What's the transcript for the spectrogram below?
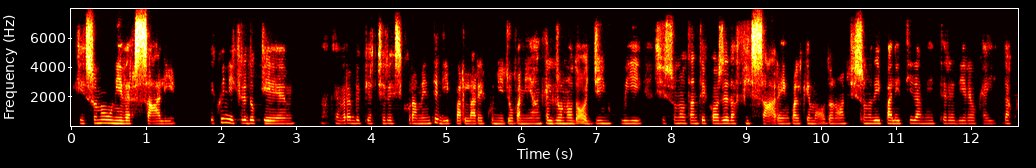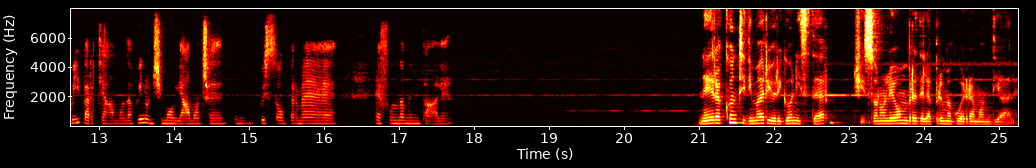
che sono universali e quindi credo che che avrebbe piacere sicuramente di parlare con i giovani anche al giorno d'oggi in cui ci sono tante cose da fissare in qualche modo, no? ci sono dei paletti da mettere e dire ok, da qui partiamo, da qui non ci muoviamo, cioè, questo per me è fondamentale. Nei racconti di Mario Rigoni Stern ci sono le ombre della Prima Guerra Mondiale,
